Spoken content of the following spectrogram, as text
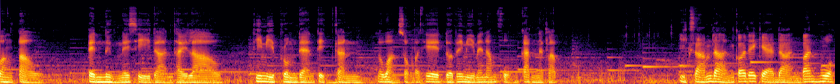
วังเต่าเป็นหนึ่งในสี่ด่านไทยลาว ที่มีพรมแดนติดกันระหว่างสองประเทศ โดยไม่มีแม่น้ำโขงกันนะครับ อีก 3 ด่านก็ได้แก่ด่านบ้านฮวก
